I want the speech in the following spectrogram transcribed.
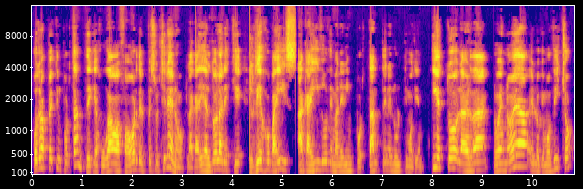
Otro aspecto importante que ha jugado a favor del peso chileno, la caída del dólar, es que el riesgo país ha caído de manera importante en el último tiempo. Y esto, la verdad, no es novedad, es lo que hemos dicho.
